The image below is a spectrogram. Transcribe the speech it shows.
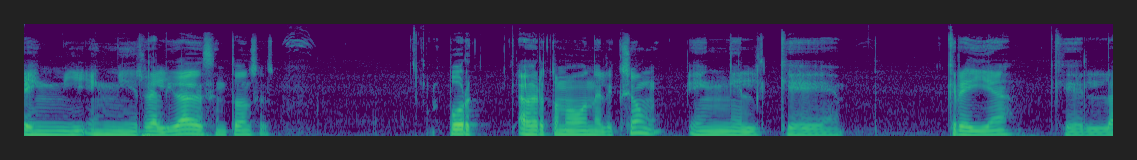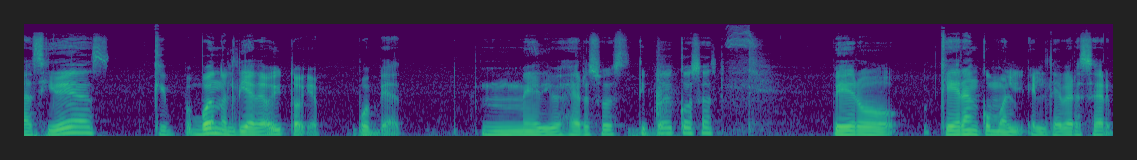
en, mi, en mis realidades entonces, por haber tomado una elección en el que creía que las ideas, que bueno, el día de hoy todavía pues medio ejerzo este tipo de cosas, pero que eran como el, deber ser,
